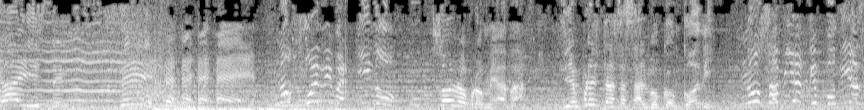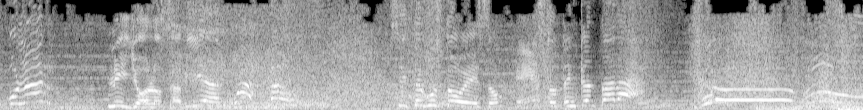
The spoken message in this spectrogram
¿Caíste? Sí. ¡No fue divertido! Solo bromeaba. Siempre estás a salvo con Cody. ¡No sabía que podías volar! Ni yo lo sabía. ¡Guau! Si te gustó eso, esto te encantará. ¡Soy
